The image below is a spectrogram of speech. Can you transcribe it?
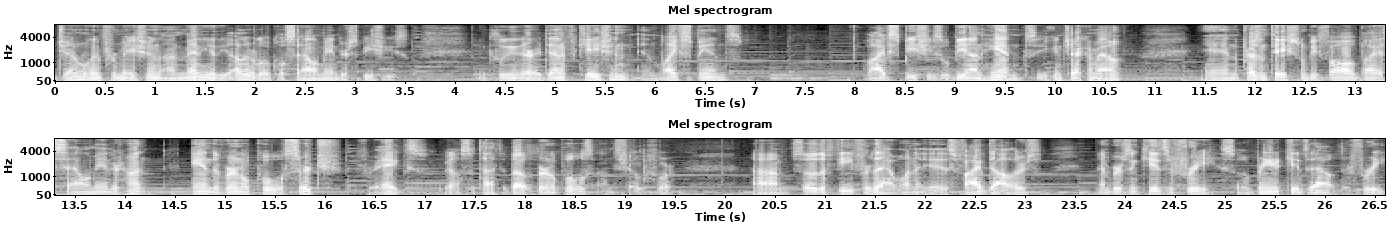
general information on many of the other local salamander species, including their identification and lifespans. Live species will be on hand so you can check them out, and the presentation will be followed by a salamander hunt and a vernal pool search for eggs. We also talked about vernal pools on the show before. Um, so the fee for that one is $5. Members and kids are free, so bring your kids out. They're free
